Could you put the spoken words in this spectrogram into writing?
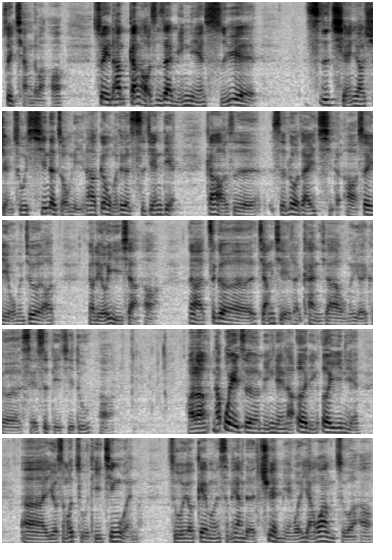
最强的嘛，啊，所以他刚好是在明年十月之前要选出新的总理，然后跟我们这个时间点刚好是是落在一起的啊，所以我们就要要留意一下啊。那这个讲解来看一下，我们有一个谁是敌基督啊？好了，那为着明年啊，二零二一年，呃，有什么主题经文？主有给我们什么样的劝勉？我仰望主啊，哈。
